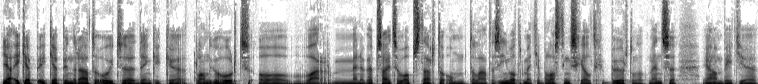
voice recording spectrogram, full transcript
Ja, ik heb, ik heb inderdaad ooit, uh, denk ik, uh, het plan gehoord uh, waar men een website zou opstarten om te laten zien wat er met je belastingsgeld gebeurt, omdat mensen ja, een beetje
